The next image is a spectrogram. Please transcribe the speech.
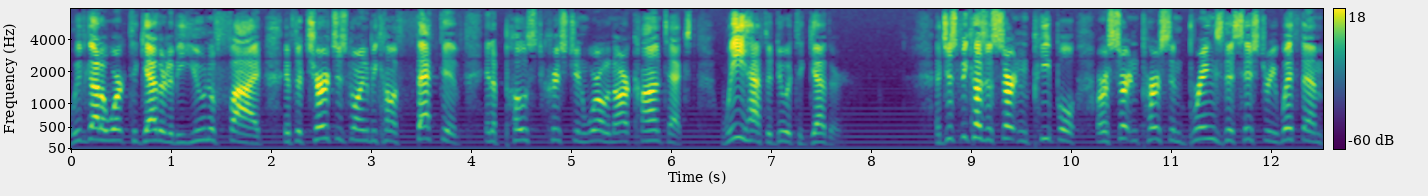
We've got to work together to be unified. If the church is going to become effective in a post Christian world in our context, we have to do it together. And just because a certain people or a certain person brings this history with them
